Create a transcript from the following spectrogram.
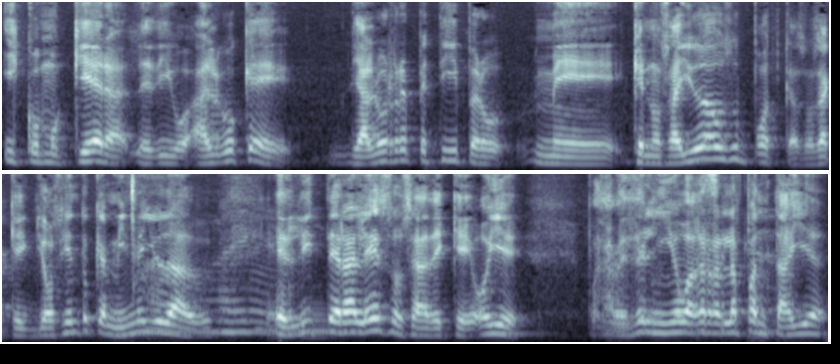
y como quiera, le digo, algo que ya lo repetí, pero me, que nos ha ayudado su podcast, o sea, que yo siento que a mí me ha ayudado, es literal eso, o sea, de que, oye, pues a veces el niño va a agarrar la pantalla.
